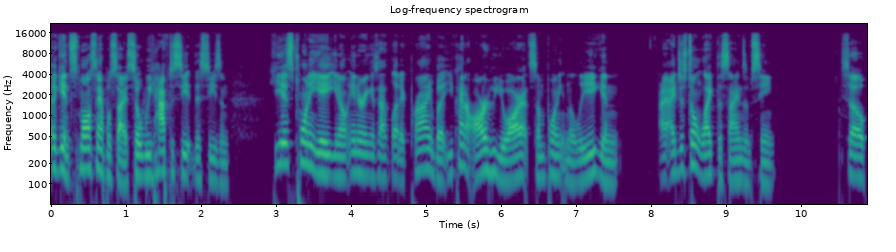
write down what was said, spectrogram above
again, small sample size, so we have to see it this season. He is 28, you know, entering his athletic prime, but you kind of are who you are at some point in the league, and I, I just don't like the signs I'm seeing. So,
